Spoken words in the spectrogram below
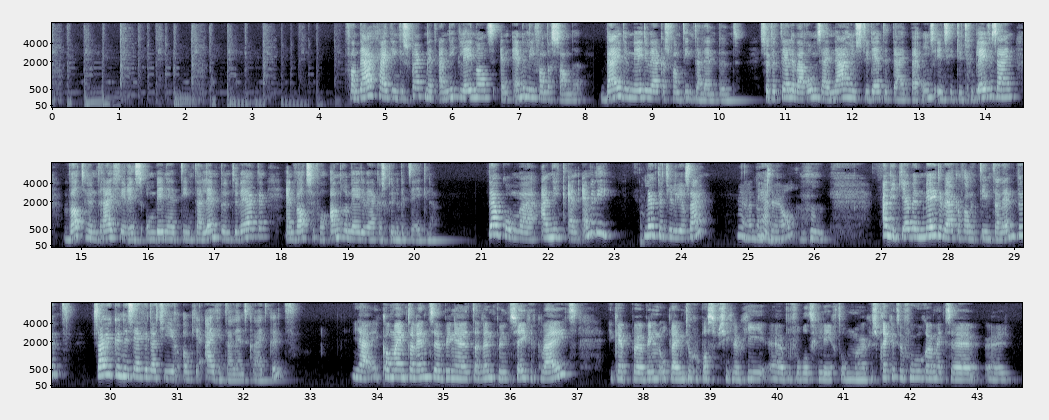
Vandaag ga ik in gesprek met Aniek Leemans en Emily van der Sande, beide medewerkers van Team Talentpunt. Ze vertellen waarom zij na hun studententijd bij ons instituut gebleven zijn, wat hun drijfveer is om binnen het Team Talentpunt te werken en wat ze voor andere medewerkers kunnen betekenen. Welkom uh, Aniek en Emily. Leuk dat jullie er zijn. Ja, dankjewel. Ja. Aniek, jij bent medewerker van het Team Talentpunt. Zou je kunnen zeggen dat je hier ook je eigen talent kwijt kunt? Ja, ik kan mijn talenten binnen het talentpunt zeker kwijt. Ik heb eh, binnen de opleiding toegepaste psychologie uh, bijvoorbeeld geleerd om uh, gesprekken te voeren met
